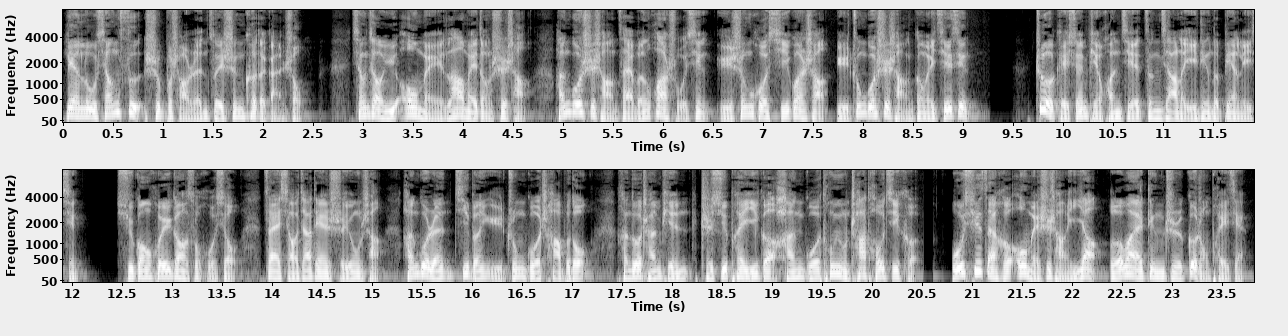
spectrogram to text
链路相似是不少人最深刻的感受。相较于欧美、拉美等市场，韩国市场在文化属性与生活习惯上与中国市场更为接近，这给选品环节增加了一定的便利性。许光辉告诉虎嗅，在小家电使用上，韩国人基本与中国差不多，很多产品只需配一个韩国通用插头即可，无需再和欧美市场一样额外定制各种配件。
